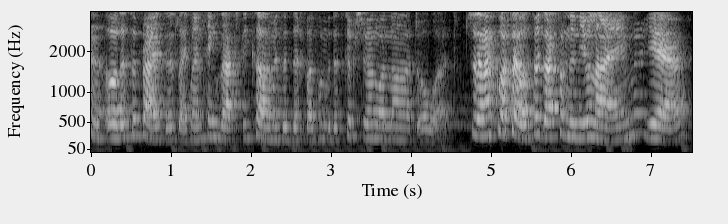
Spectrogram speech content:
All the surprises like when things actually come is it different from the description or not or what? So then of course i also got from the new line yeah.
